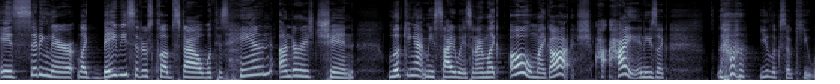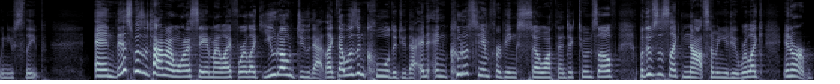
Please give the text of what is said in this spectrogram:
is sitting there like babysitters club style with his hand under his chin looking at me sideways and i'm like oh my gosh hi and he's like you look so cute when you sleep and this was a time I want to say in my life where like you don't do that. Like that wasn't cool to do that. And and kudos to him for being so authentic to himself. But this is like not something you do. We're like in our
